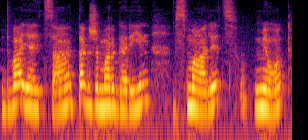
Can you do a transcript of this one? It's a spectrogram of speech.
2 яйца, также маргарин, смалец, мед,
